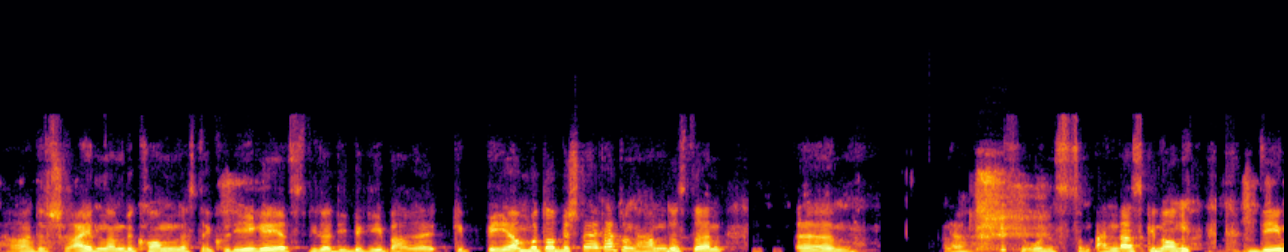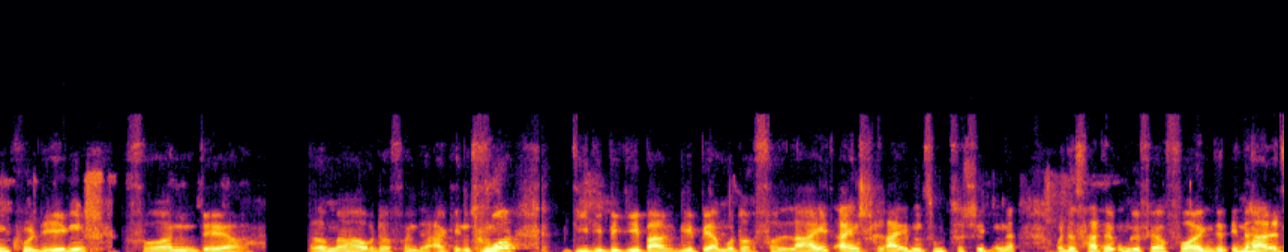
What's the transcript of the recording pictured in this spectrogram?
ja, das Schreiben dann bekommen, dass der Kollege jetzt wieder die begehbare Gebärmutter bestellt hat und haben das dann ähm, ja, für uns zum Anlass genommen, dem Kollegen von der Firma oder von der Agentur, die die begehbare Gebärmutter verleiht, ein Schreiben zuzuschicken. Ne? Und das hatte ungefähr folgenden Inhalt.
